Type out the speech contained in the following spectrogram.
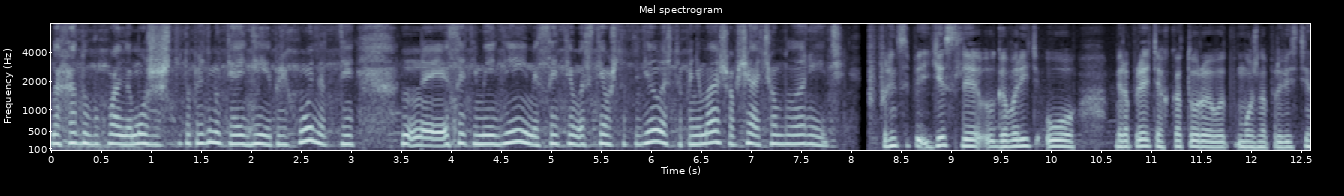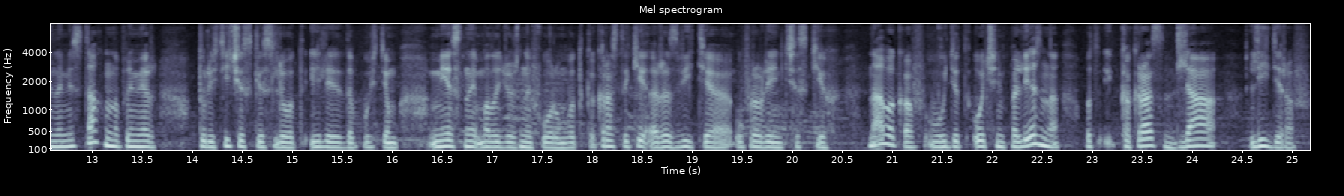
на ходу буквально можешь что-то придумать, у идеи приходят, ты э, с этими идеями, с этим, с тем, что ты делаешь, ты понимаешь вообще, о чем была речь. В принципе, если говорить о мероприятиях, которые вот можно провести на местах, ну, например, туристический слет или, допустим, местный молодежный форум, вот как раз-таки развитие управленческих навыков будет очень полезно вот как раз для лидеров.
